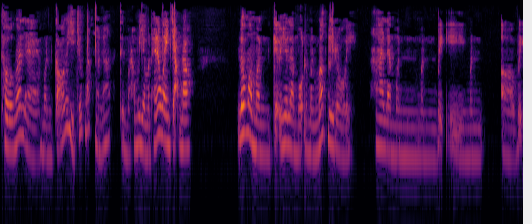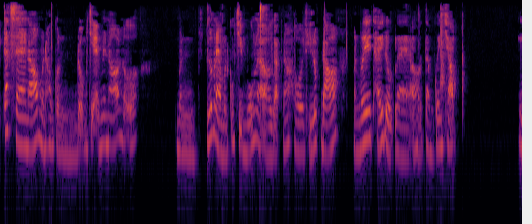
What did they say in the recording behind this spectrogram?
thường á là mình có cái gì trước mắt mình á thì mình không bao giờ mình thấy nó quan trọng đâu. Lúc mà mình kiểu như là một là mình mất đi rồi hai là mình mình bị mình uh, bị cách xa nó mình không còn đụng chạm với nó nữa. Mình lúc nào mình cũng chỉ muốn là uh, gặp nó thôi. Thì lúc đó mình mới thấy được là ở uh, tầm quan trọng. Ừ,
